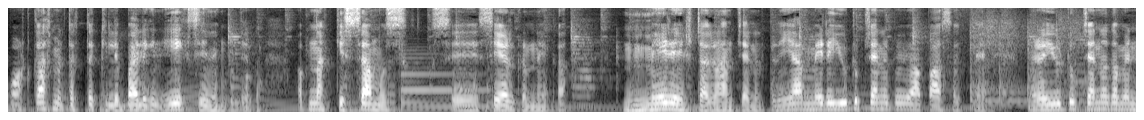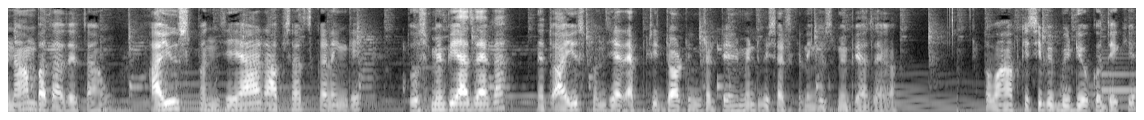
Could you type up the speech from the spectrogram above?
पॉडकास्ट में तक तक के लिए बाय लेकिन एक चीज़ नहीं भूलिएगा अपना किस्सा मुझसे शेयर करने का मेरे इंस्टाग्राम चैनल पर या मेरे यूट्यूब चैनल पर भी आप आ सकते हैं। मेरा यूट्यूब चैनल का मैं नाम बता देता हूँ, आयुष पंजियार, आप सर्च करेंगे तो उसमें भी आ जाएगा, नहीं तो Ayush Panjiyar F T dot entertainment भी सर्च करेंगे, उसमें भी आ जाएगा। तो वहाँ आप किसी भी वीडियो को देखिए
